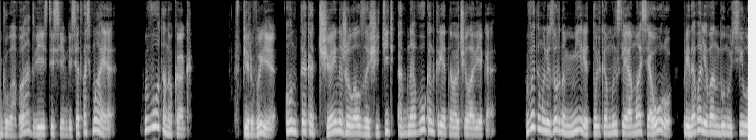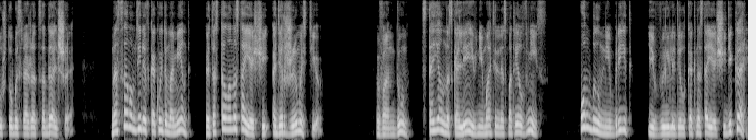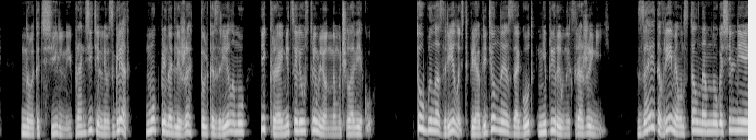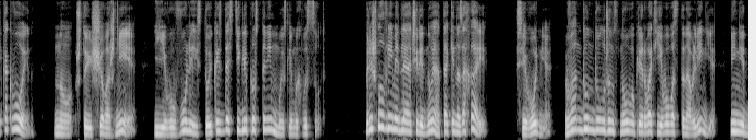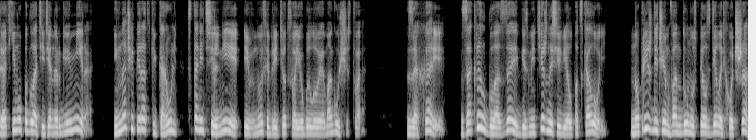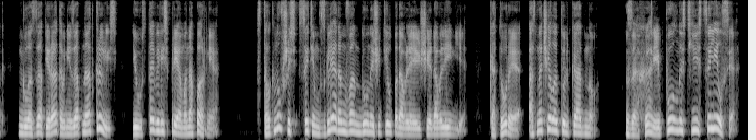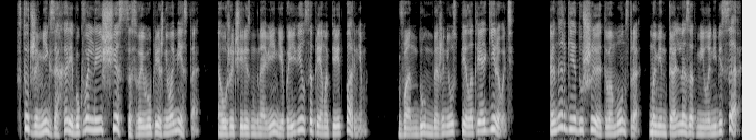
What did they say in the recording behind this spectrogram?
Глава 278. Вот оно как. Впервые он так отчаянно желал защитить одного конкретного человека. В этом иллюзорном мире только мысли о Масе Ауру придавали Ван Дуну силу, чтобы сражаться дальше. На самом деле, в какой-то момент это стало настоящей одержимостью. Ван Дун стоял на скале и внимательно смотрел вниз. Он был не брит и выглядел как настоящий дикарь, но этот сильный, пронзительный взгляд мог принадлежать только зрелому и крайне целеустремленному человеку. То была зрелость, приобретенная за год непрерывных сражений. За это время он стал намного сильнее как воин, но, что еще важнее, его воля и стойкость достигли просто немыслимых высот. Пришло время для очередной атаки на Захари. Сегодня Ван Дун должен снова прервать его восстановление и не дать ему поглотить энергию мира, иначе пиратский король станет сильнее и вновь обретет свое былое могущество. Захари закрыл глаза и безмятежно сидел под скалой. Но прежде чем Ван Дун успел сделать хоть шаг, глаза пирата внезапно открылись и уставились прямо на парня. Столкнувшись с этим взглядом, Ван Дун ощутил подавляющее давление которое означало только одно. Захари полностью исцелился. В тот же миг Захари буквально исчез со своего прежнего места, а уже через мгновение появился прямо перед парнем. Ван Дун даже не успел отреагировать. Энергия души этого монстра моментально затмила небеса.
